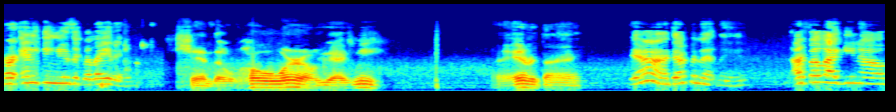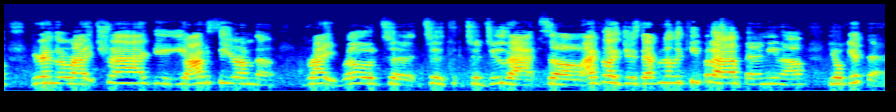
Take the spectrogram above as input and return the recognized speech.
or anything music related. shit the whole world. You ask me, everything. Yeah, definitely. I feel like you know you're in the right track. You, you obviously you're on the right road to to to do that. So I feel like just definitely keep it up, and you know you'll get there.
